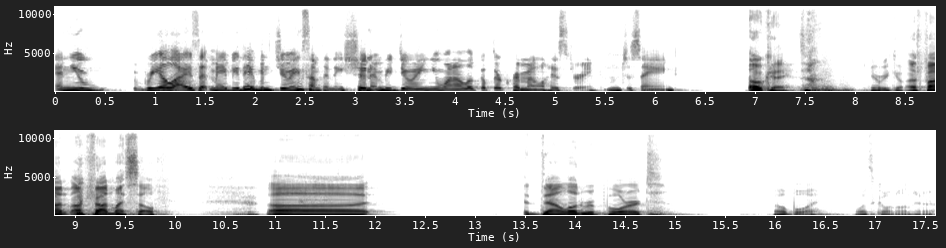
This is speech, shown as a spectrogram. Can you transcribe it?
and you realize that maybe they've been doing something they shouldn't be doing, you want to look up their criminal history. I'm just saying. Okay, here we go. I found I found myself. Uh, download report. Oh boy, what's going on here?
